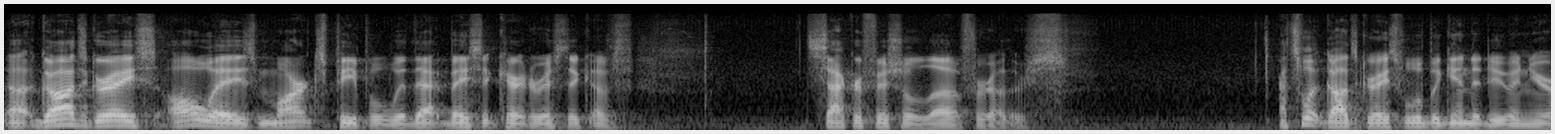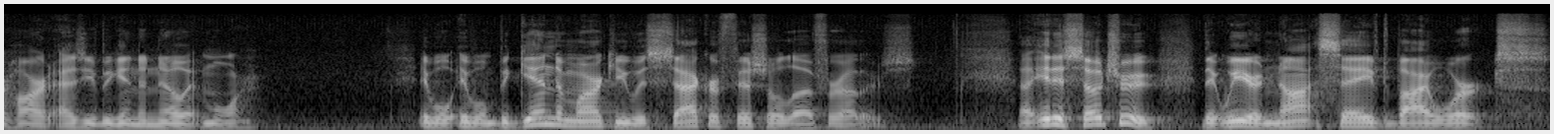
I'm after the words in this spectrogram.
Uh, God's grace always marks people with that basic characteristic of sacrificial love for others. That's what God's grace will begin to do in your heart as you begin to know it more. It will, it will begin to mark you with sacrificial love for others. Uh, it is so true that we are not saved by works.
